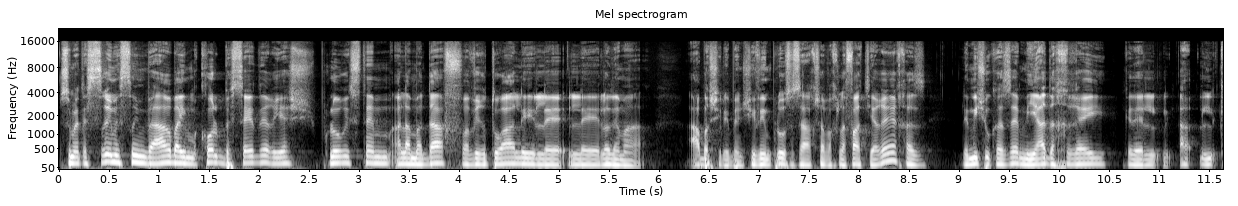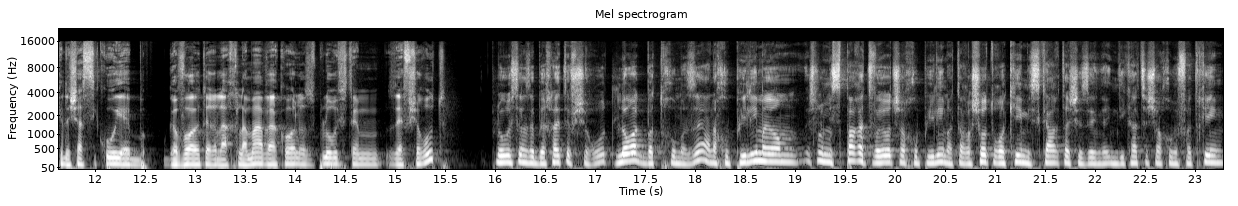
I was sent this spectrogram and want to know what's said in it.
זאת אומרת, 2024, אם הכל בסדר, יש פלוריסטם על המדף הווירטואלי ל... לא יודע מה, אבא שלי בן 70 פלוס עשה עכשיו החלפת ירך, אז... למישהו כזה מיד אחרי, כדי, כדי שהסיכוי יהיה גבוה יותר להחלמה והכל, אז פלוריסטם זה אפשרות? פלוריסטם זה בהחלט אפשרות, לא רק בתחום הזה, אנחנו פעילים היום, יש לנו מספר התוויות שאנחנו פעילים, התרשות עורקים, הזכרת שזה אינדיקציה שאנחנו מפתחים,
